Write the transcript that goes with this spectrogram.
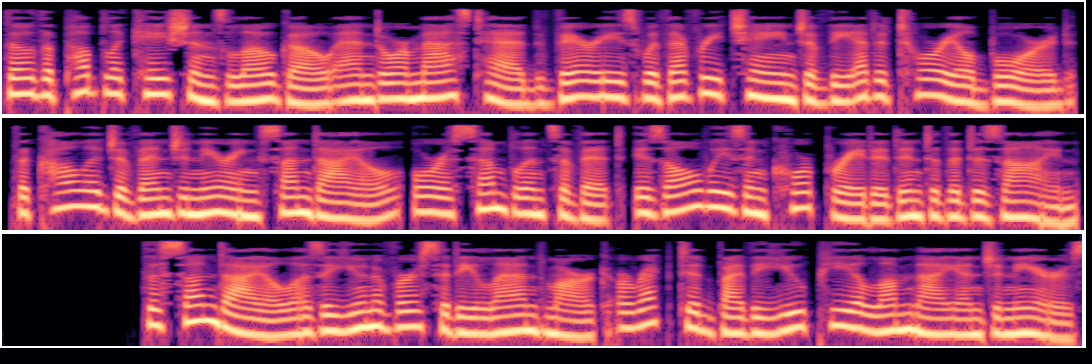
Though the publication's logo and or masthead varies with every change of the editorial board, the College of Engineering sundial or a semblance of it is always incorporated into the design. The sundial is a university landmark erected by the UP alumni engineers.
